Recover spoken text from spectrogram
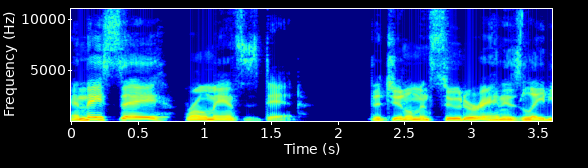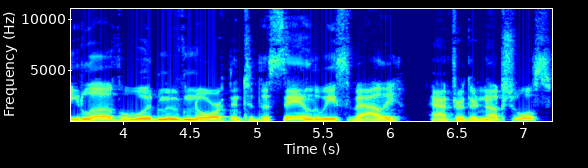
And they say romance is dead. The gentleman suitor and his lady love would move north into the San Luis Valley after their nuptials,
